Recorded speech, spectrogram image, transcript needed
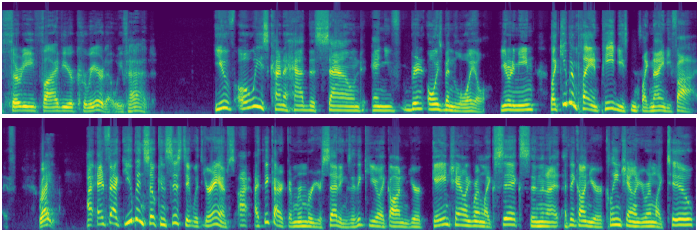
35 year career that we've had. You've always kind of had this sound and you've been always been loyal. You know what I mean? Like you've been playing Peavey since like 95. Right. I, in fact, you've been so consistent with your amps. I, I, think I can remember your settings. I think you're like on your gain channel, you run like six. And then I, I think on your clean channel, you run like two.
